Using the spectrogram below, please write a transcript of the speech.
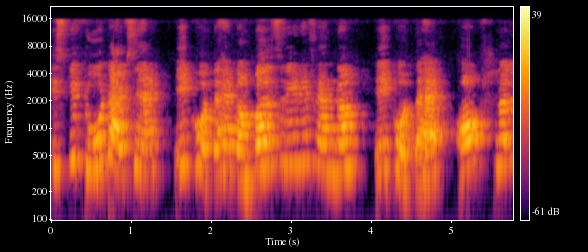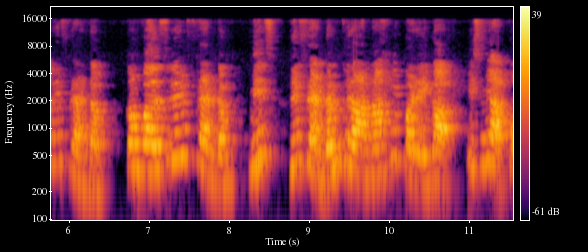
इसकी टू टाइप्स हैं। एक होता है कंपल्सरी रिफरेंडम एक होता है optional referendum compulsory referendum means referendum कराना ही पड़ेगा। इसमें आपको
